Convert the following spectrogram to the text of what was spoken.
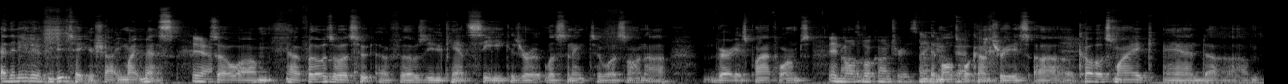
and then even if you do take your shot, you might miss. Yeah. So um, uh, for those of us who, uh, for those of you who can't see because you're listening to us on uh, various platforms In um, multiple countries. Thank in you. multiple Yeah. countries, uh, co-host Mike and um,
